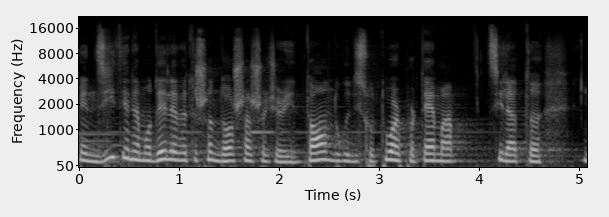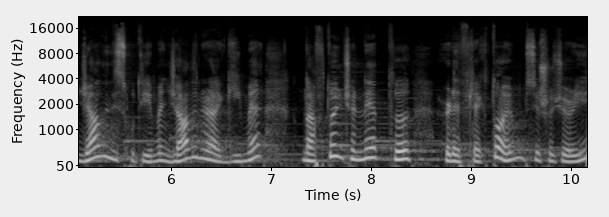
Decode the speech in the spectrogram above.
me nxitjen e modeleve të shëndosha në shoqërinë tonë, duke diskutuar për tema të cilat ngjallin diskutime, ngjallin reagime, na ftojnë që ne të reflektojmë si shoqëri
